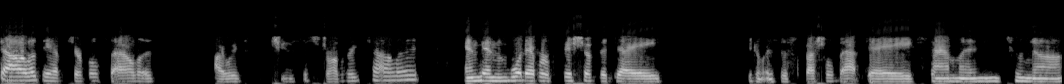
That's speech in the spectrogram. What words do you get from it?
salad. They have several salads. I always choose the strawberry salad. And then whatever fish of the day, you know, is a special that day, salmon, tuna,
